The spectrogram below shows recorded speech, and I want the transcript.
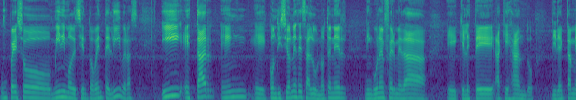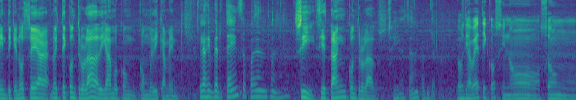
un peso mínimo de 120 libras y estar en eh, condiciones de salud, no tener ninguna enfermedad que le esté aquejando directamente, que no sea, no esté controlada, digamos, con, con medicamentos. ¿Los hipertensos pueden Sí, si están controlados. Sí. Están controlados. Los diabéticos, si no son...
